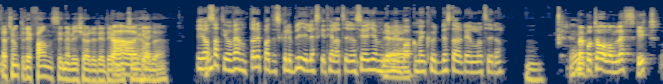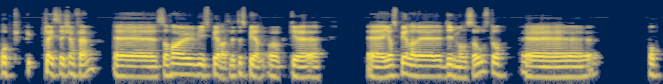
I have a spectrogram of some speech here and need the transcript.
Jag tror inte det fanns när vi körde det demot Ah, som vi okej. hade. Jag satt ju och väntade på att det skulle bli läskigt hela tiden så jag gömde mig Yeah. bakom en kudde större delen av tiden. Mm. Mm. Men på tal om läskigt och Playstation 5 eh, så har ju vi spelat lite spel och eh, eh, jag spelade Demon Souls då. Eh, och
